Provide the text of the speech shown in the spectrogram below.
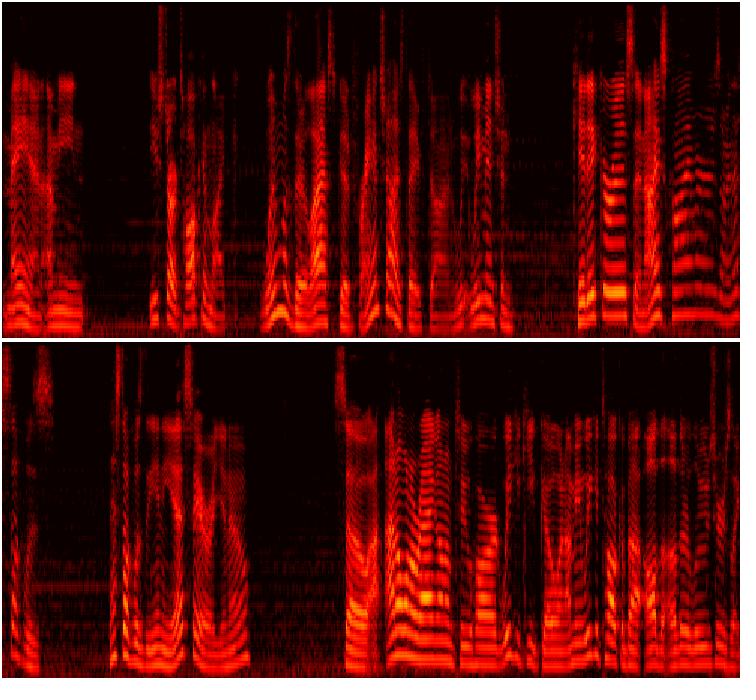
man, I mean, you start talking like, when was their last good franchise they've done? We, we mentioned Kid Icarus and Ice Climbers. I mean, that stuff was that stuff was the NES era, you know. So I, I don't want to rag on them too hard. We could keep going. I mean, we could talk about all the other losers like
